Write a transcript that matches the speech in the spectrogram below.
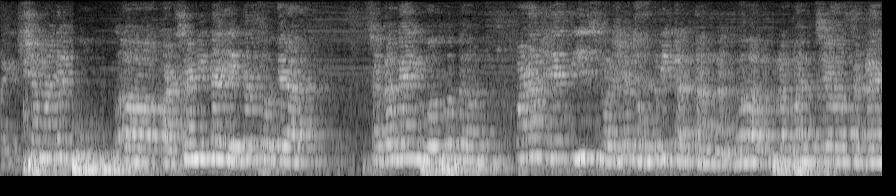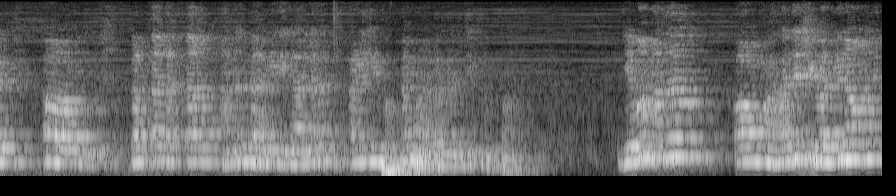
आयुष्यामध्ये खूप अडचणी तर येतच होत्या. सगळं काही होत होतं. पण हे तीस वर्ष नोकरी करताना घर प्रपंच सगळे करता करता आनंदाने निघालं आणि हे फक्त महाराजांची कृपा. जेव्हा माझं महाराजा शिवाजीराव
